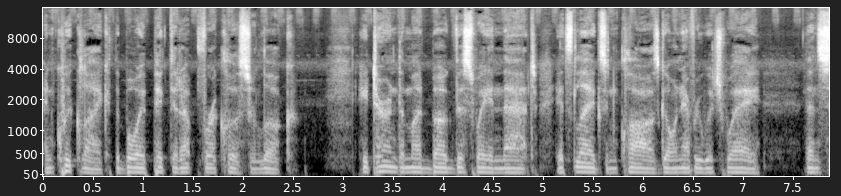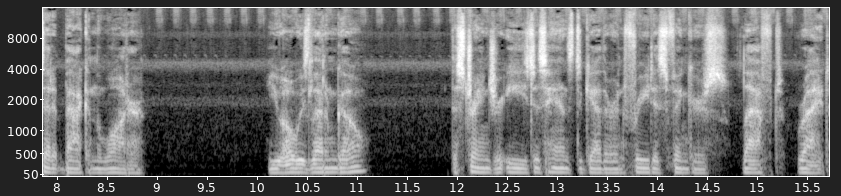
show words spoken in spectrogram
and quick like, the boy picked it up for a closer look. He turned the mud bug this way and that, its legs and claws going every which way, then set it back in the water. You always let him go? The stranger eased his hands together and freed his fingers, left, right.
